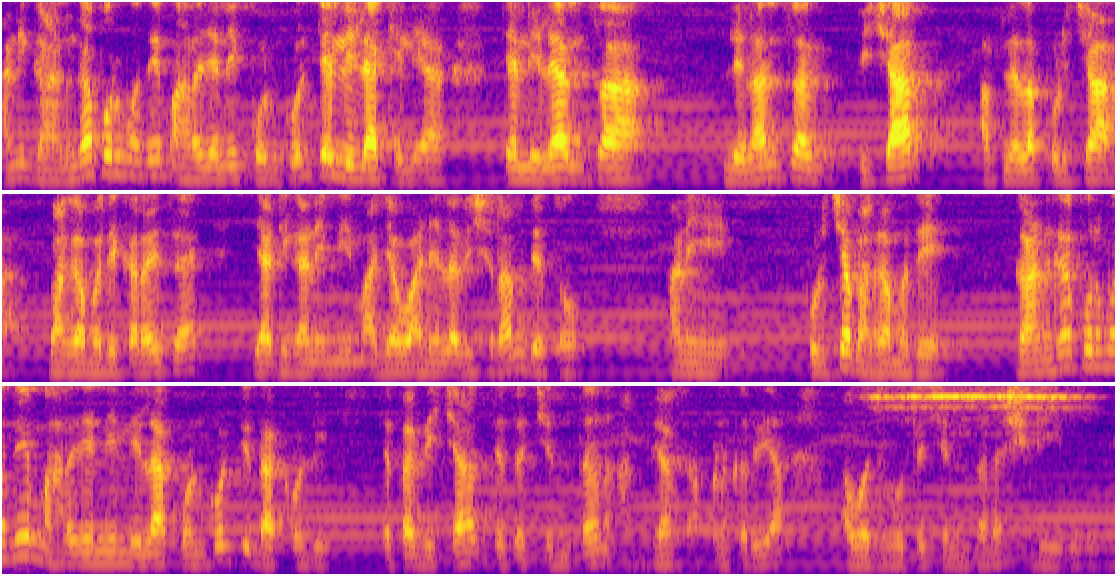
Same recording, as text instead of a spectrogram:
आणि गाणगापूरमध्ये महाराजांनी कोणकोणत्या लीला केल्या? त्या लिलांचा लिलांचा विचार आपल्याला पुढच्या भागामध्ये करायचा आहे. या ठिकाणी मी माझ्या वाणीला विश्राम देतो. आणि पुढच्या भागामध्ये गाणगापूरमध्ये महाराजांनी लीला कोणकोणती दाखवली? त्याचा विचार त्याचं चिंतन अभ्यास आपण करूया. अवधूत चिंतन श्री गुरु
